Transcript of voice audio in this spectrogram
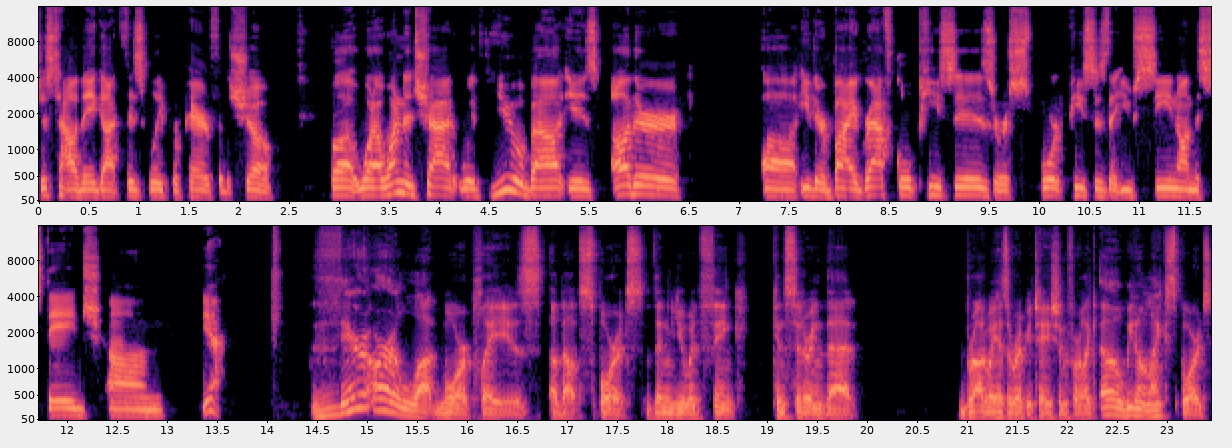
just how they got physically prepared for the show. But what I wanted to chat with you about is other uh, either biographical pieces or sport pieces that you've seen on the stage. Um, yeah. There are a lot more plays about sports than you would think, considering that Broadway has a reputation for like, oh, we don't like sports.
